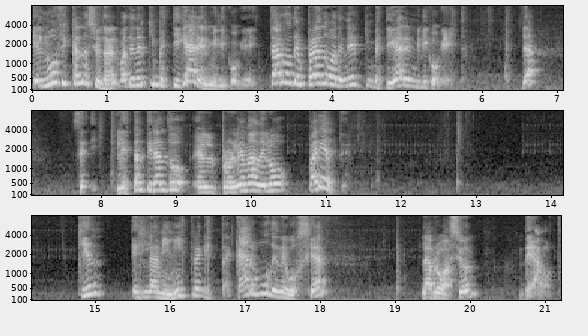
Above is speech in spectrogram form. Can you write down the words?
el nuevo fiscal nacional va a tener que investigar el Milico Gate. Tarde o temprano va a tener que investigar el Milico Gate. ¿Ya? Se- le están tirando el problema de los parientes. ¿Quién es la ministra que está a cargo de negociar la aprobación de Abbott.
